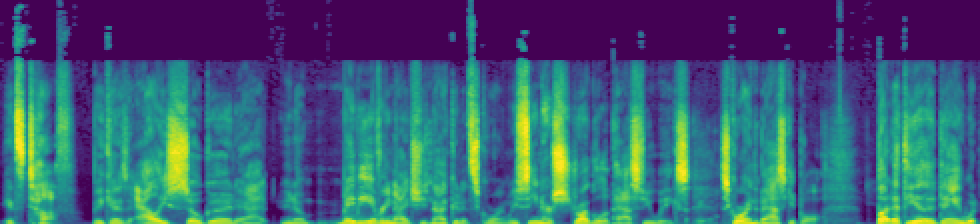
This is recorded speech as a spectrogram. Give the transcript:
it's tough because Ali's so good at, you know, maybe every night she's not good at scoring. We've seen her struggle the past few weeks scoring the basketball. But at the end of the day, what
